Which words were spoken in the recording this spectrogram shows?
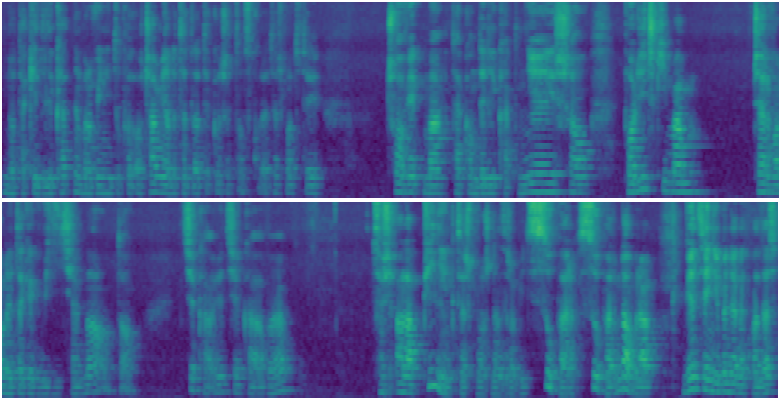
no takie delikatne mrowienie tu pod oczami, ale to dlatego, że tą skórę też ma tutaj, człowiek ma taką delikatniejszą, policzki mam czerwone, tak jak widzicie, no to ciekawe, ciekawe. Coś ala peeling też można zrobić. Super, super, dobra. Więcej nie będę nakładać.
